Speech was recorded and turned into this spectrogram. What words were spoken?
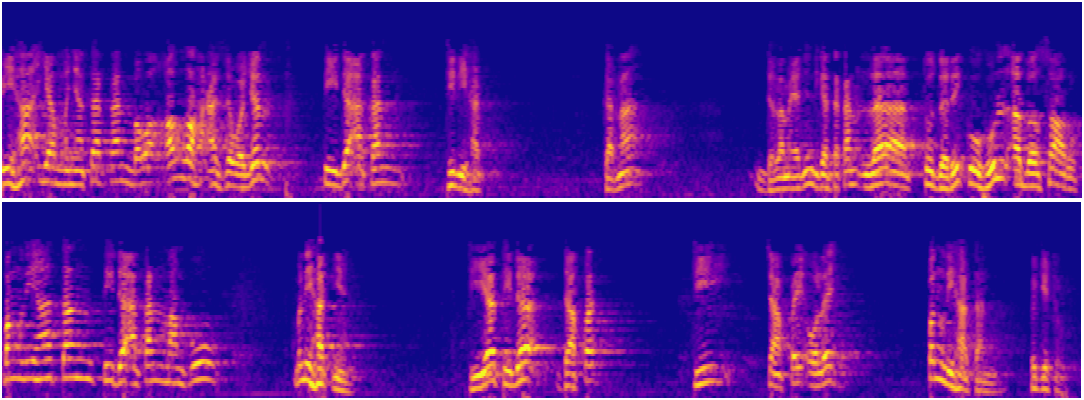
Pihak yang menyatakan bahwa Allah Azza wa Jal tidak akan dilihat. Karena dalam ayat ini dikatakan la tudrikuhul absaru. Penglihatan tidak akan mampu melihatnya. Dia tidak dapat dicapai oleh penglihatan. Begitu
